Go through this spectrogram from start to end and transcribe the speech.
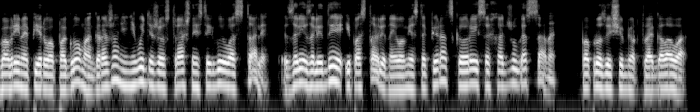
Во время первого погрома горожане, не выдержав страшной стрельбы, восстали, зарезали Дея и поставили на его место пиратского рейса Хаджу Гасана по прозвищу «Мертвая голова».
